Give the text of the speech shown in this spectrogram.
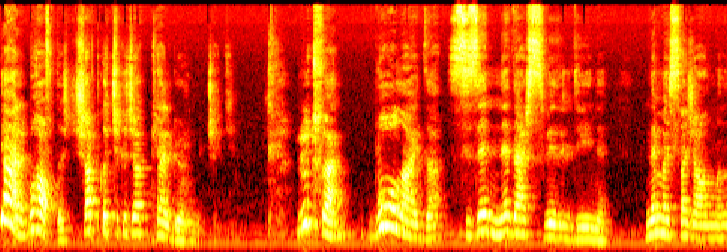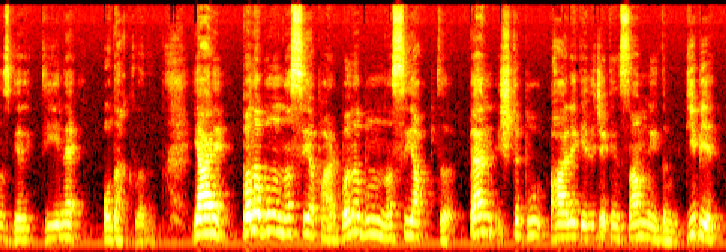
Yani bu hafta şapka çıkacak, kel görünecek. Lütfen bu olayda size ne ders verildiğini, ne mesaj almanız gerektiğine odaklanın. Yani bana bunu nasıl yapar, bana bunu nasıl yaptı, ben işte bu hale gelecek insan mıydım gibi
